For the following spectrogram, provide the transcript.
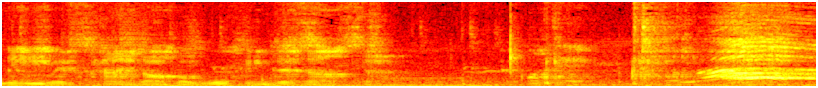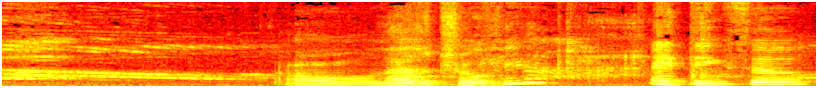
Mingyu is kind of a walking disaster. Oh, that's a trophy? I think so.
